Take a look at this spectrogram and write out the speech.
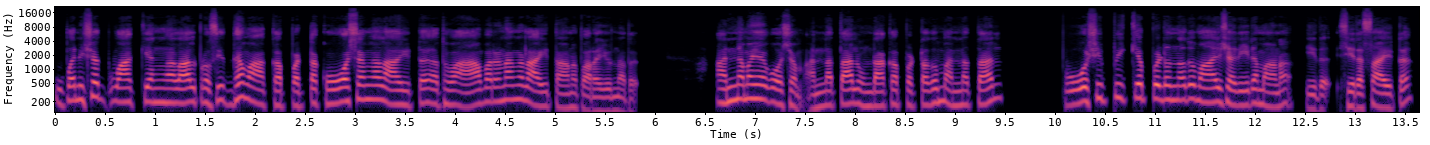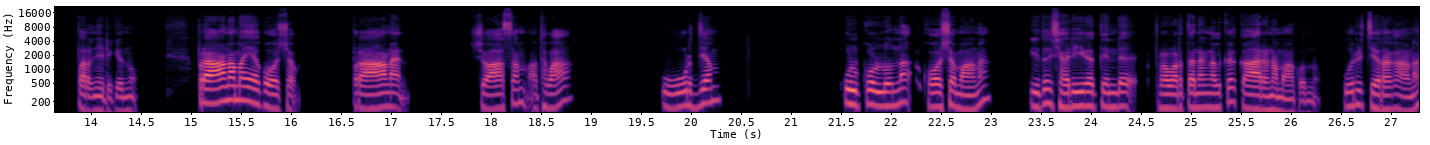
ഉപനിഷത് വാക്യങ്ങളാൽ പ്രസിദ്ധമാക്കപ്പെട്ട കോശങ്ങളായിട്ട് അഥവാ ആവരണങ്ങളായിട്ടാണ് പറയുന്നത്. അന്നമയ കോശം അന്നത്താൽ ഉണ്ടാക്കപ്പെട്ടതും അന്നത്താൽ പോഷിപ്പിക്കപ്പെടുന്നതുമായ ശരീരമാണ് ഇത്. ശിരസായിട്ട് പറഞ്ഞിരിക്കുന്നു. പ്രാണമയ കോശം പ്രാണൻ ശ്വാസം അഥവാ ഊർജം ഉൾക്കൊള്ളുന്ന കോശമാണ് ഇത് ശരീരത്തിന്റെ പ്രവർത്തനങ്ങൾക്ക് കാരണമാകുന്നു. ഒരു ചിറകാണ്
